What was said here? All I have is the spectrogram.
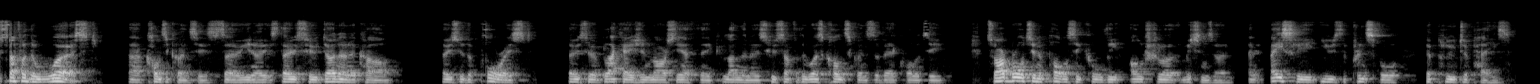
suffer the worst uh, consequences. So, you know, it's those who don't own a car, those who are the poorest, those who are black, Asian, Morrison ethnic Londoners who suffer the worst consequences of air quality. So I brought in a policy called the ultra low emission zone, and it basically used the principle the polluter pays.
